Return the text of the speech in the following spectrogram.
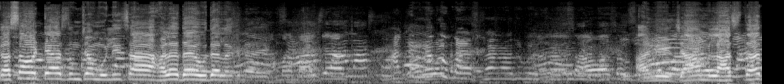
कसा वाटते आज तुमच्या मुलीचा हळद आहे उद्या लग्न आहे? आणि जाम लाजतात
